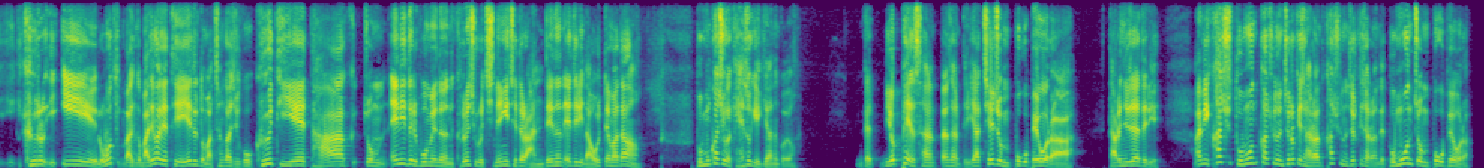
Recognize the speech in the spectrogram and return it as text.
이, 그, 이, 이 로봇, 그러니까 마징가 제트의 얘들도 마찬가지고 그 뒤에 다 좀 애니들 보면은 그런 식으로 진행이 제대로 안 되는 애들이 나올 때마다 도문카슈가 계속 얘기하는 거예요. 그러니까 옆에 사는 사람들이 야, 쟤 좀 보고 배워라. 다른 여자들이. 아니, 카슈, 도몬 카슈는 저렇게 잘하는데, 카슈는 저렇게 잘하는데, 도몬 좀 보고 배워라.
